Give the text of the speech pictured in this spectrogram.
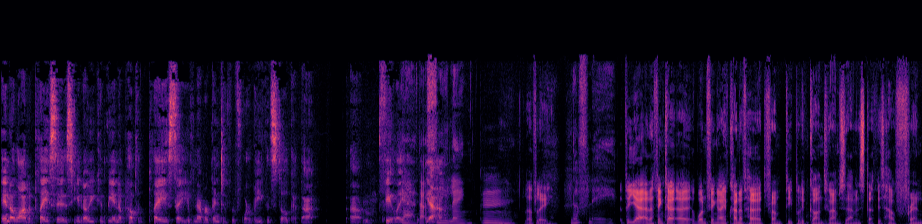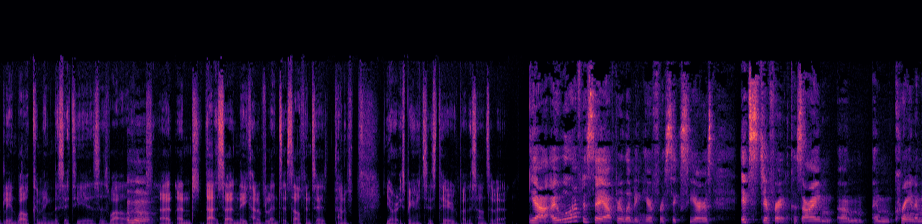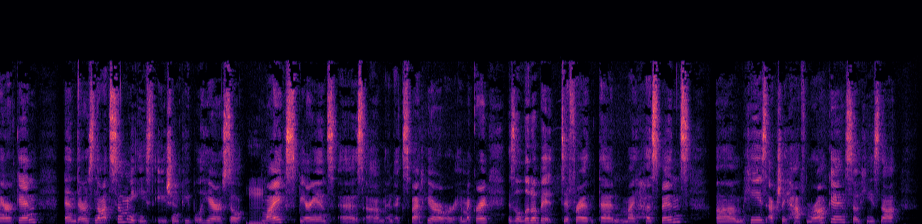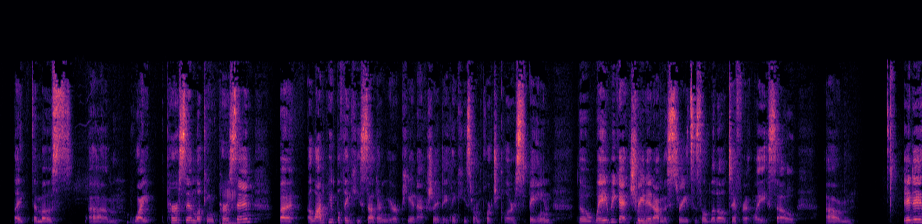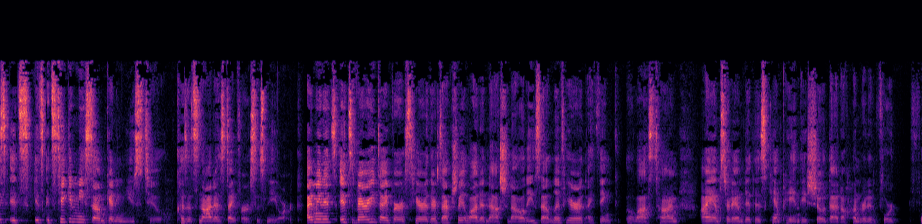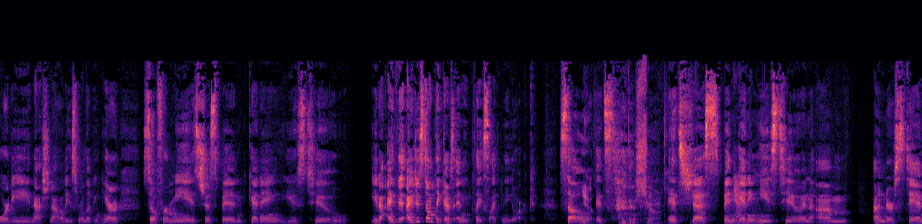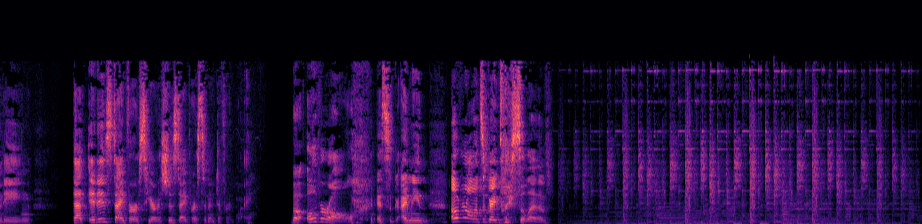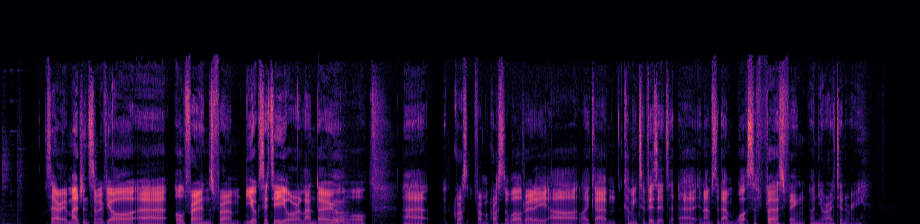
in a lot of places, you know, you can be in a public place that you've never been to before, but you could still get that um, feeling. Yeah, that yeah. feeling. Mm. Lovely. Lovely. But yeah, and I think uh, uh, one thing I've kind of heard from people who've gone to Amsterdam and stuff is how friendly and welcoming the city is as well. Mm-hmm. And, uh, and that certainly kind of lends itself into kind of your experiences too, by the sounds of it. Yeah, I will have to say, after living here for six years, it's different because I'm um, I'm Korean American, and there's not so many East Asian people here. So my experience as um, an expat here or immigrant is a little bit different than my husband's. Um, he's actually half Moroccan, so he's not like the most um, white person looking person. But a lot of people think he's Southern European, actually. They think he's from Portugal or Spain. The way we get treated on the streets is a little differently. So um, it is it's it's it's taken me some getting used to because it's not as diverse as New York. I mean, it's it's very diverse here. There's actually a lot of nationalities that live here. I think the last time I Amsterdam did this campaign, they showed that 140 nationalities were living here. So for me, it's just been getting used to. You know, I th- I just don't think there's any place like New York. So Yeah. it's Sure. it's just been Yeah. getting used to and um understanding that it is diverse here. It's just diverse in a different way. But overall, it's I mean, overall it's a great place to live. Sarah, imagine some of your uh, old friends from New York City or Orlando Mm-hmm. or uh, across from across the world really are like um, coming to visit uh, in Amsterdam. What's the first thing on your itinerary?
